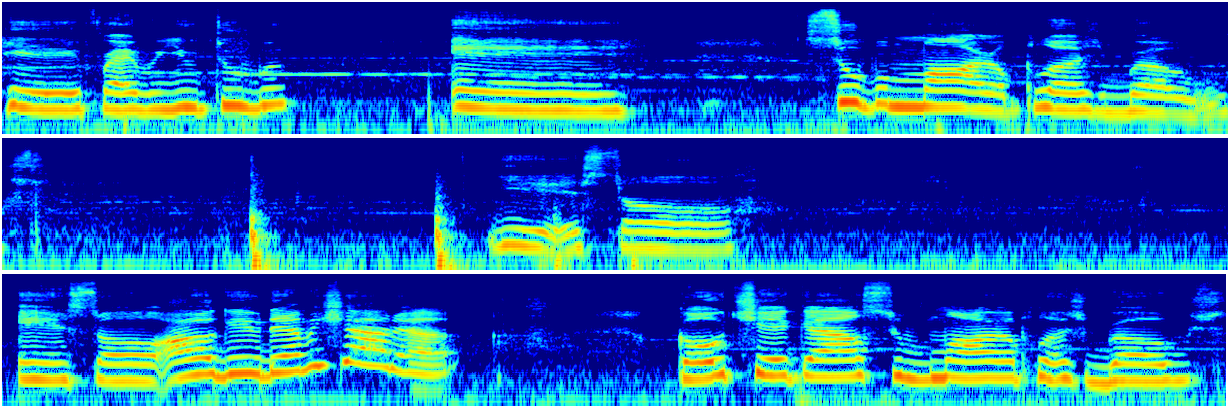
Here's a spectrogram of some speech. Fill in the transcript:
his favorite YouTuber and Super Mario Plush Bros. Yeah, so and so I'll give them a shout out. Go check out Super Mario Plush Bros.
